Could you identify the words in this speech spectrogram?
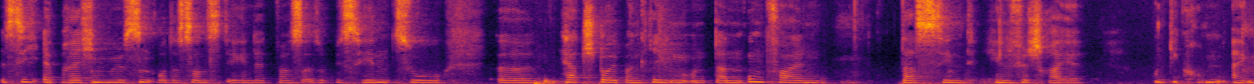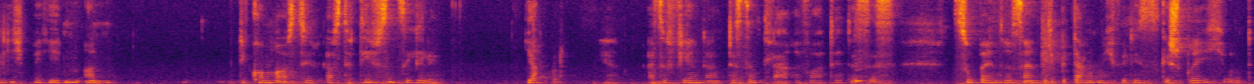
sich erbrechen müssen oder sonst irgendetwas, also bis hin zu äh, Herzstolpern kriegen und dann umfallen. Das sind Hilfeschreie. Und die kommen eigentlich bei jedem an. Die kommen aus, die, aus der tiefsten Seele. Ja, Ja, also vielen Dank, das sind klare Worte, das ist super interessant. Ich bedanke mich für dieses Gespräch und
